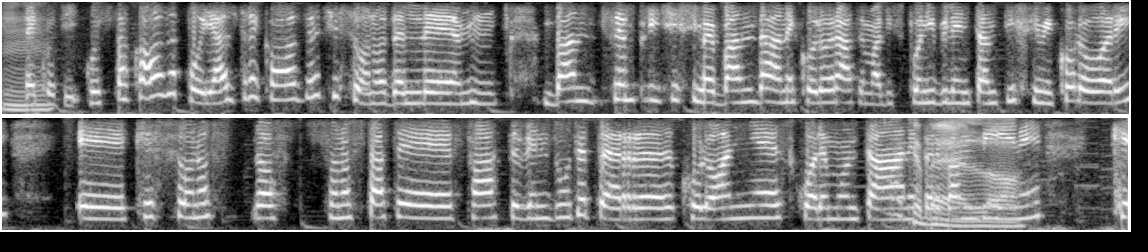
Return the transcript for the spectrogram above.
Mm. è così. Questa cosa, poi altre cose ci sono delle mm, ban- semplicissime bandane colorate ma disponibili in tantissimi colori e che sono, no, sono state fatte, vendute per colonie, scuole montane, Ah, per bello. bambini che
